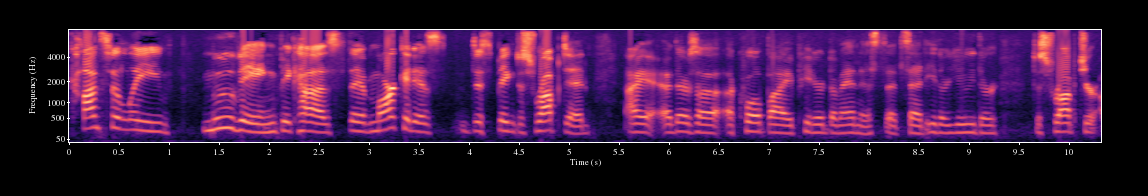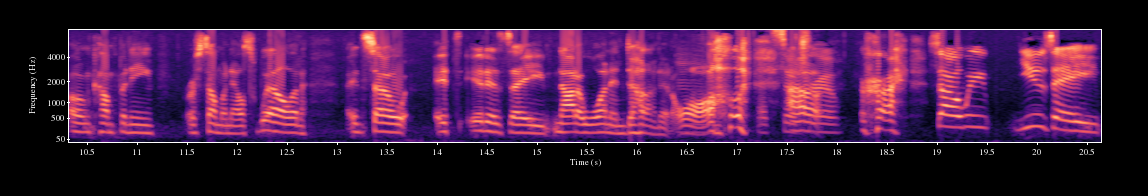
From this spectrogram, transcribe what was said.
constantly moving because the market is just being disrupted. I uh, there's a, a quote by Peter Diamandis that said either you either disrupt your own company or someone else will, and and so it's it is a not a one and done at all. That's so uh, true. Right. So we use a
